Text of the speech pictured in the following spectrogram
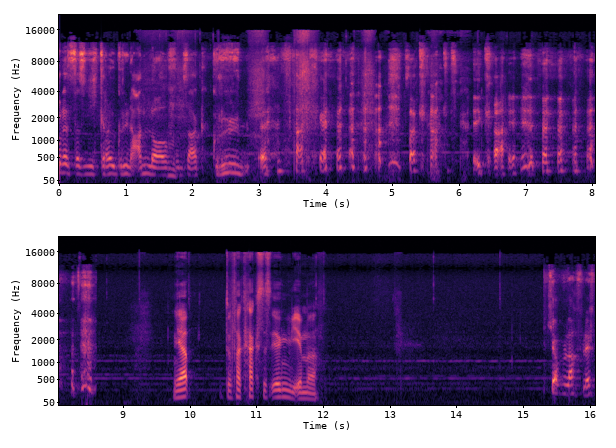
Wundert es, dass ich nicht grün anlaufe und sag grün. Fuck. Verkackt. Egal. Ja, du verkackst es irgendwie immer. Ich habe einen Lachflash,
